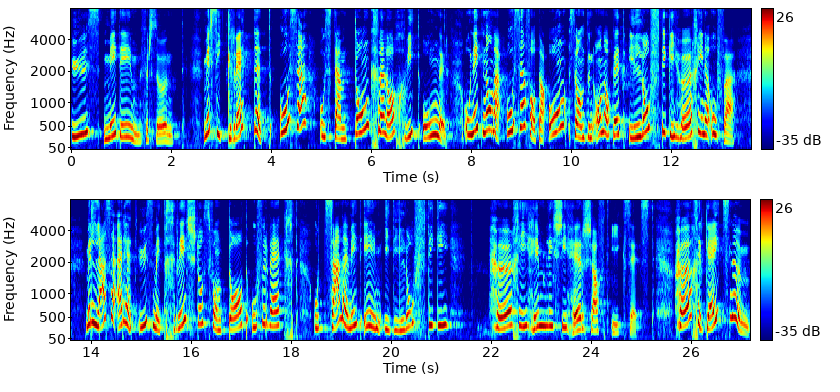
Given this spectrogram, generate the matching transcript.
uns mit ihm versöhnt. Wir sind gerettet, raus aus dem dunklen Loch weit unten. Und nicht nur raus von da unten, sondern auch noch in luftige Höhe hinauf. Wir lesen, er hat uns mit Christus vom Tod auferweckt und zusammen mit ihm in die luftige höhere himmlische Herrschaft eingesetzt. Höher geht es nicht mehr.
